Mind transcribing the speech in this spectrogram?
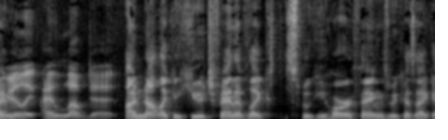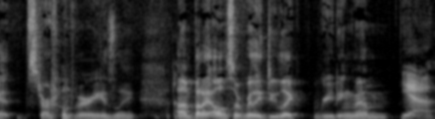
I'm- really I loved it. I'm not like a huge fan of like spooky horror things because I get startled very easily, um, but I also really do like reading them. Yeah,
